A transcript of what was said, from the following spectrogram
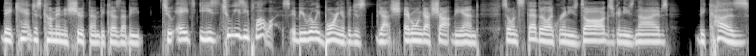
they can't just come in and shoot them because that'd be too easy, too easy plot wise. It'd be really boring if it just got everyone got shot at the end. So instead, they're like, we're gonna use dogs, we're gonna use knives because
